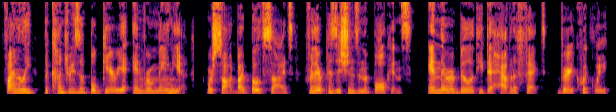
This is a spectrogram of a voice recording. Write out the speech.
Finally, the countries of Bulgaria and Romania were sought by both sides for their positions in the Balkans and their ability to have an effect very quickly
